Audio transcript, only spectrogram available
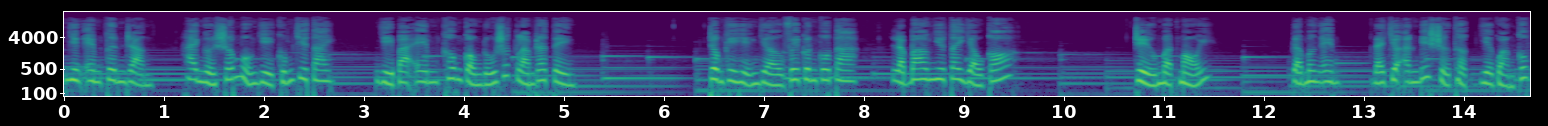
Nhưng em tin rằng hai người sớm muộn gì cũng chia tay, vì ba em không còn đủ sức làm ra tiền. Trong khi hiện giờ vây quanh cô ta là bao nhiêu tay giàu có. Triệu mệt mỏi. Cảm ơn em đã cho anh biết sự thật về Hoàng Cúc.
